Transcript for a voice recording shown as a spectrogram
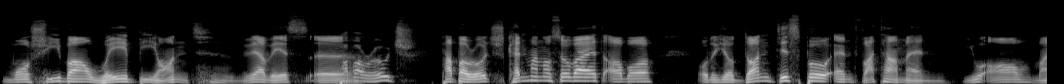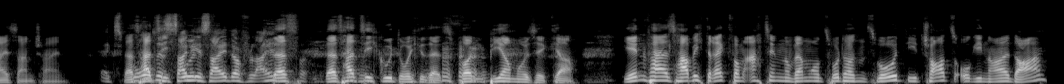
Morshiba Way Beyond. Wer weiß. Äh, Papa Roach. Papa Roach kennt man noch soweit, aber oder hier Don Dispo and Waterman. You are my sunshine. Export hat the sich sunny gut- side of life. Das, das hat sich gut durchgesetzt von Pia Musik, ja. Jedenfalls habe ich direkt vom 18. November 2002 die Charts original da.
